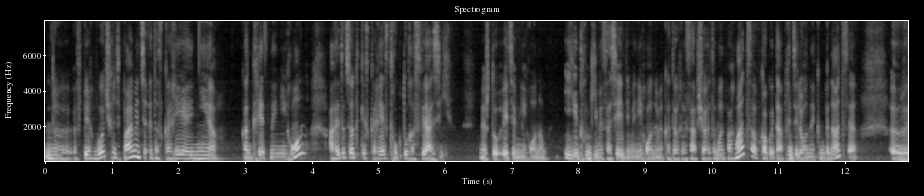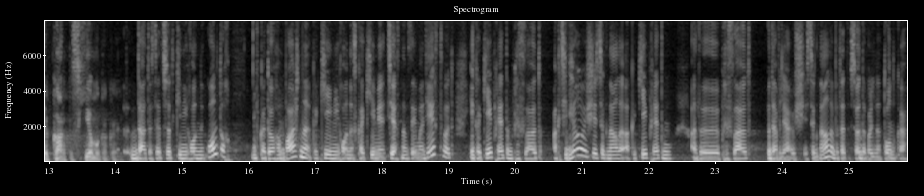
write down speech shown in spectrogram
Э, в первую очередь, память — это скорее не конкретный нейрон, а это все-таки скорее структура связей между этим нейроном и другими соседними нейронами, которые сообщают ему информацию в какой-то определенной комбинации. Э, это карта, схема какая-то. Да, то есть это все-таки нейронный контур, в котором важно, какие нейроны с какими тесно взаимодействуют и какие при этом присылают активирующие сигналы, а какие при этом э, присылают подавляющие сигналы. Вот это все довольно тонко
